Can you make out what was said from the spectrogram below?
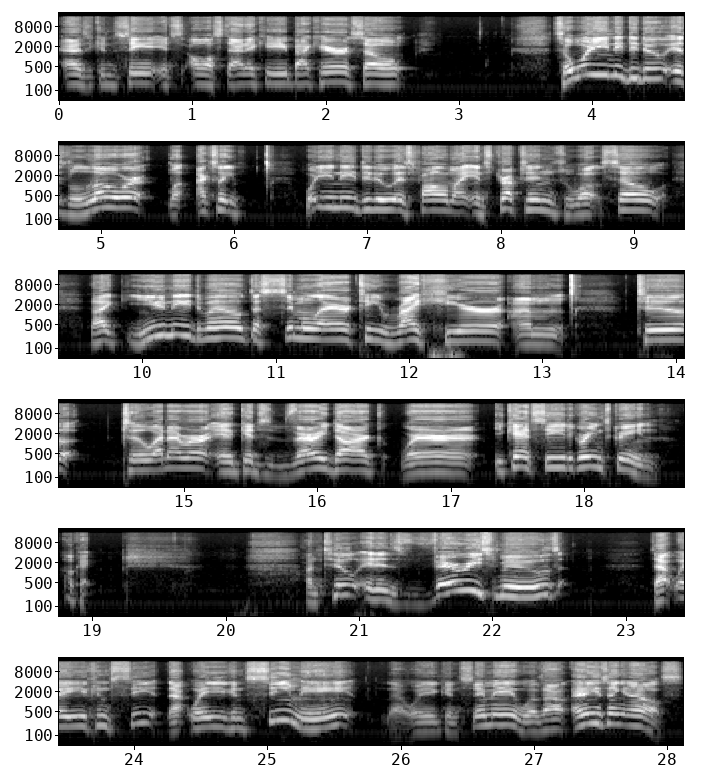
as you can see, it's all staticky back here. So, so what you need to do is lower... Well, actually, what you need to do is follow my instructions. Well, so, like, you need to move the similarity right here um, to to whenever it gets very dark where you can't see the green screen. Okay. Until it is very smooth. That way you can see that way you can see me. That way you can see me without anything else.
